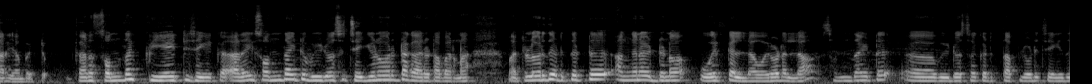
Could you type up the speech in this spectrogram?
അറിയാൻ പറ്റും. കാരണം സ്വന്തം ക്രിയേറ്റ് ചെയ്യുക അതായത് സ്വന്തമായിട്ട് വീഡിയോസ് ചെയ്യണവരുടെ കാര്യമായിട്ടാണ് പറഞ്ഞാൽ മറ്റുള്ളവരത് എടുത്തിട്ട് അങ്ങനെ ഇടണ ഓർക്കല്ല ഓരോടല്ല. സ്വന്തമായിട്ട് വീഡിയോസൊക്കെ എടുത്ത് അപ്ലോഡ് ചെയ്ത്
